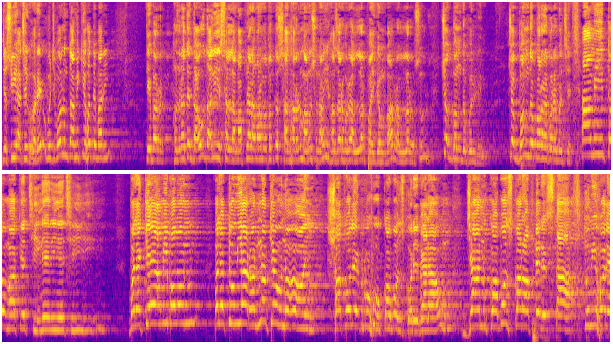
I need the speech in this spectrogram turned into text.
যে শুয়ে আছে ঘরে, ও বলছে, বলুন তো আমি কে হতে পারি? এবার হজরতে দাউদ আলী সাল্লাম আপনার আমার মতন তো সাধারণ মানুষ নয়, হাজার ভরে আল্লাহর পাইগম্বার আল্লাহ রসুল, চোখ বন্ধ করলেন। চোখ বন্ধ করার পরে বলছে, আমি তোমাকে চিনে নিয়েছি। বলে, কে আমি বলুন? বলে, তুমি আর অন্য কেউ নয়। সকলের রুহু কবজ করে বেড়াও, জান কবজ করা ফেরেস্তা তুমি হলে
